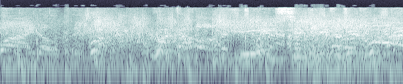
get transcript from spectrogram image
wide open. What, the hell did you expect wide?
